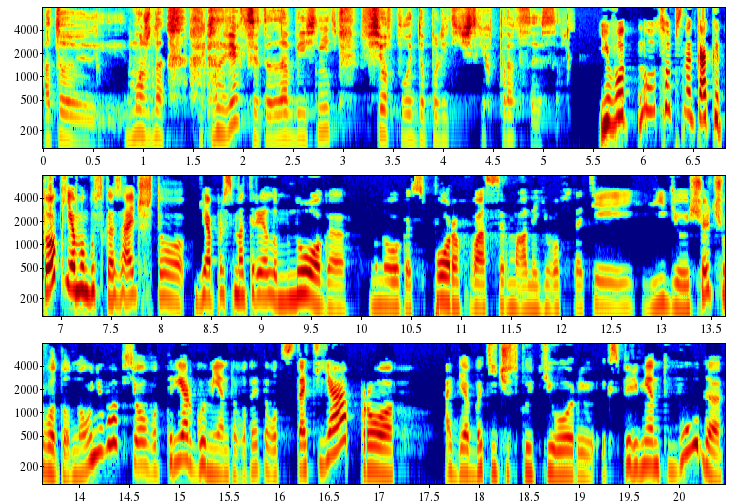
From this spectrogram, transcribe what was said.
А то э, можно конвекции тогда объяснить все вплоть до политических процессов. И вот, ну, собственно, как итог, я могу сказать, что я просмотрела много много споров Вассермана, его статей, видео, еще чего-то, но у него все вот три аргумента. Вот эта вот статья про адиабатическую теорию, эксперимент Вуда,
